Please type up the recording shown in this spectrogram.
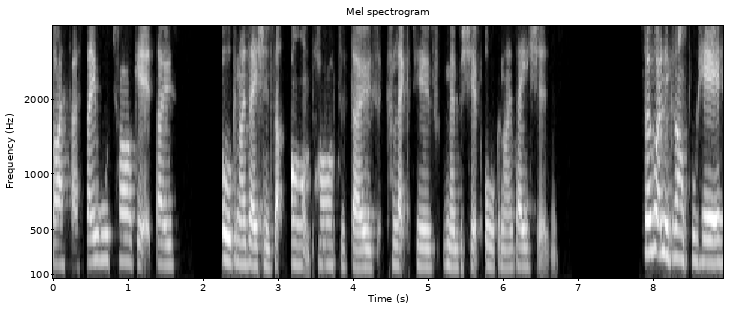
Cifas. They will target those organisations that aren't part of those collective membership organisations. So I've got an example here.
